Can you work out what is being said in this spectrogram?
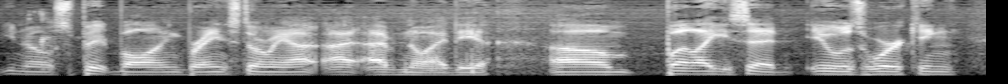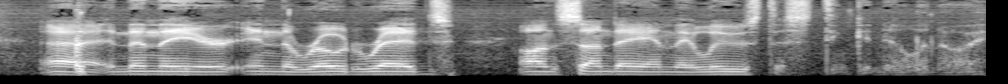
you know, spitballing, brainstorming. I, I have no idea. Um, but like you said, it was working, uh, and then they are in the road Reds on Sunday, and they lose to stinking Illinois.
